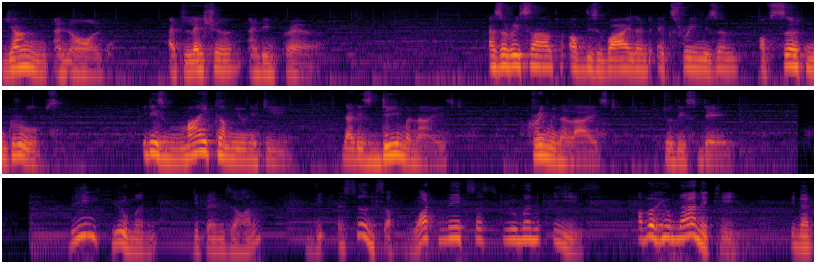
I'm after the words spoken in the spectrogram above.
young and old, at leisure and in prayer. As a result of this violent extremism of certain groups, it is my community that is demonized, criminalized to this day. Being human depends on the essence of what makes us human is our humanity. In an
